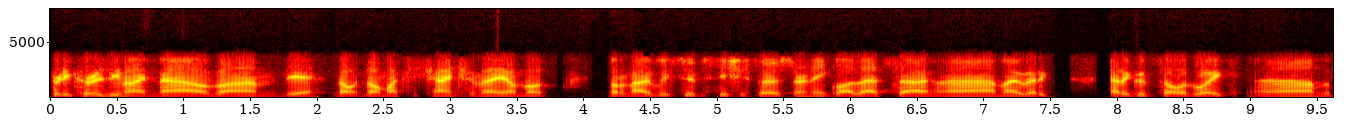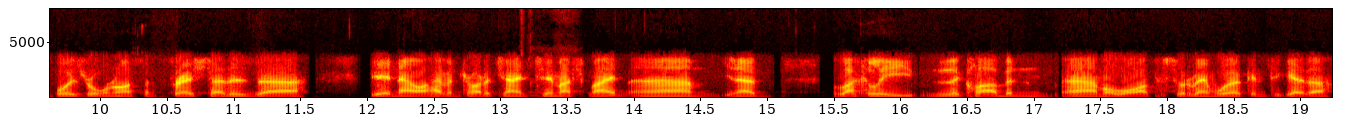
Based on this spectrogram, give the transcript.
Pretty cruisy, mate. No, I've, um, yeah, not not much has changed for me. I'm not not an overly superstitious person or anything like that. So um, I've had a had a good solid week. Um, the boys are all nice and fresh. So there's, uh, yeah, no, I haven't tried to change too much, mate. Um, you know, luckily the club and uh, my wife have sort of been working together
